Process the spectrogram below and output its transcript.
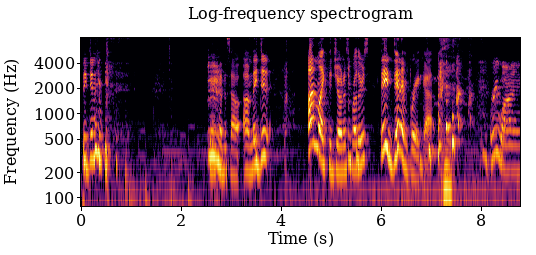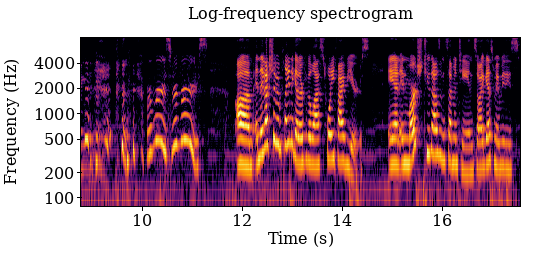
they didn't. Cut this out? Um, they did. Unlike the Jonas Brothers, they didn't break up. Rewind. reverse, reverse. Um, and they've actually been playing together for the last 25 years. And in March 2017, so I guess maybe these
